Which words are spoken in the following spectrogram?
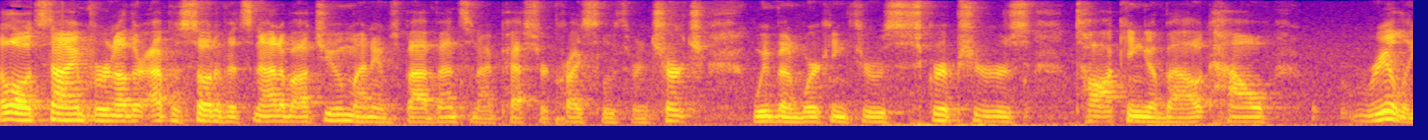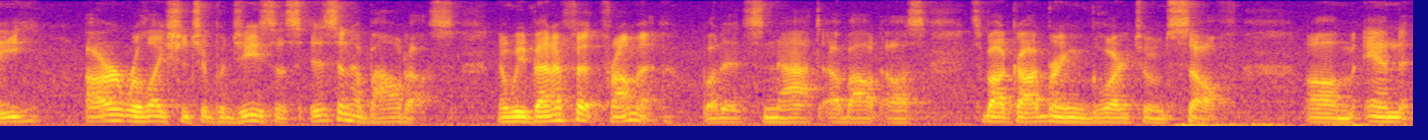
Hello, it's time for another episode of It's Not About You. My name is Bob Benson. I pastor Christ Lutheran Church. We've been working through scriptures talking about how really our relationship with Jesus isn't about us. And we benefit from it, but it's not about us. It's about God bringing glory to Himself. Um, and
